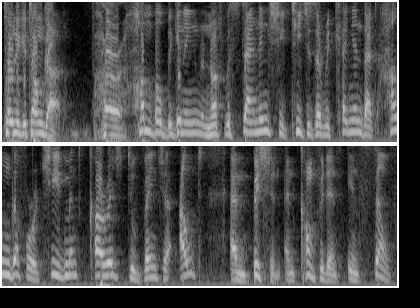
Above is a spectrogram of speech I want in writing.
Tony Gitonga, her humble beginning notwithstanding, she teaches every Kenyan that hunger for achievement, courage to venture out, ambition, and confidence in self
